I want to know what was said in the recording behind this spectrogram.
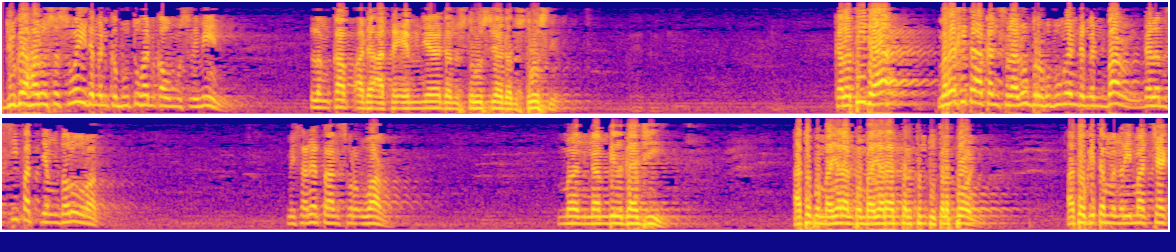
Juga harus sesuai dengan kebutuhan kaum muslimin. Lengkap ada ATM-nya dan seterusnya dan seterusnya. Kalau tidak, maka kita akan selalu berhubungan dengan bank dalam sifat yang darurat. Misalnya transfer uang mengambil gaji atau pembayaran-pembayaran tertentu telepon atau kita menerima cek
